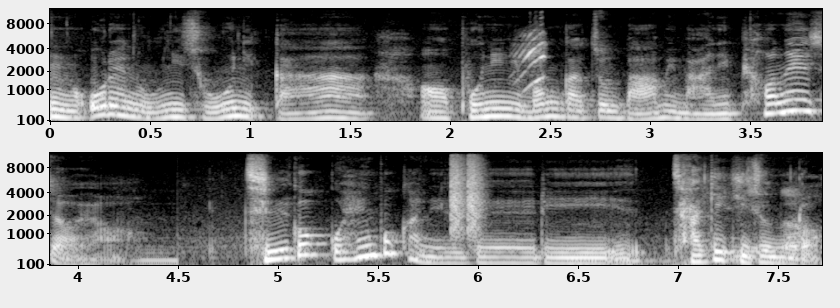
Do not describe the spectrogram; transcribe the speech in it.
음, 올해는 운이 좋으니까 어, 본인이 뭔가 좀 마음이 많이 편해져요. 음. 즐겁고 행복한 일들이 자기 기준으로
